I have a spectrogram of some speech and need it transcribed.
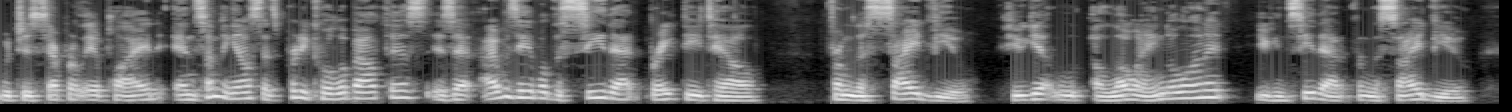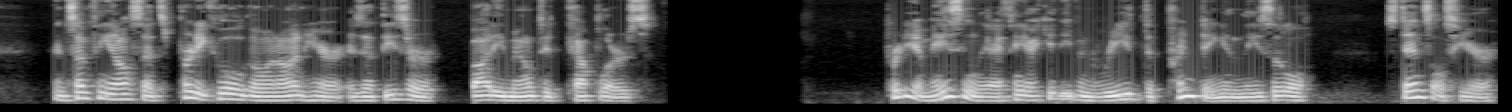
which is separately applied. And something else that's pretty cool about this is that I was able to see that brake detail from the side view. If you get a low angle on it, you can see that from the side view. And something else that's pretty cool going on here is that these are body mounted couplers pretty amazingly, I think I could even read the printing in these little stencils here.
